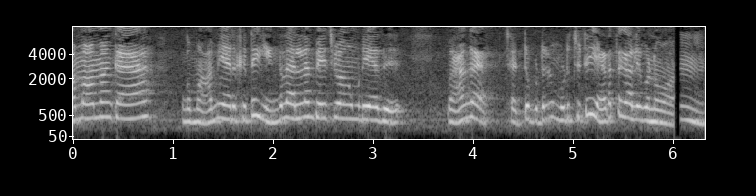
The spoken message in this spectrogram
ஆமாம் ஆமாக்கா. உங்க மாமியார்கிட்ட எங்களெல்லாம் பேச்சு வாங்க முடியாது. வாங்க சட்டுப்பட்டுன்னு முடிச்சுட்டு இடத்த காலி பண்ணுவோம். ம்.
